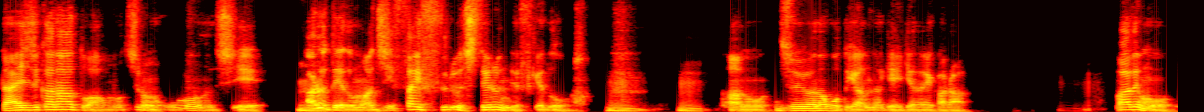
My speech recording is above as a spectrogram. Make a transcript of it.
大事かなとはもちろん思うし、ある程度、まあ実際スルーしてるんですけど、うん。うん。あの、重要なことやんなきゃいけないから。まあでも、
